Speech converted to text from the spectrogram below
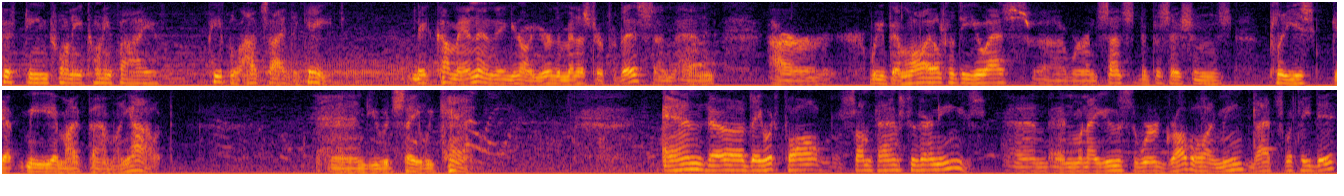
15, 20, 25 people outside the gate. They come in and, you know, you're the minister for this and, and our, we've been loyal to the U.S., uh, we're in sensitive positions, please get me and my family out. And you would say, we can't. And uh, they would fall sometimes to their knees. And, and when I use the word grovel, I mean that's what they did.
